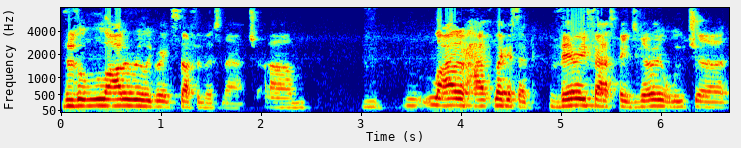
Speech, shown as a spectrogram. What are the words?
there's a lot of really great stuff in this match. Um, a lot of high, like I said, very fast paced, very lucha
